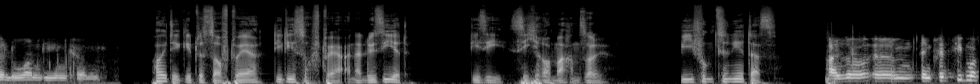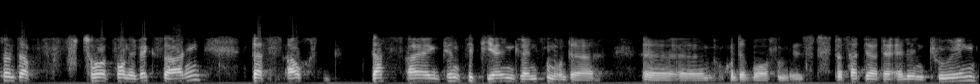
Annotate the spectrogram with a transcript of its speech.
verloren gehen können. Heute gibt es Software, die die Software analysiert, die sie sicherer machen soll. Wie funktioniert das? Also ähm, im Prinzip muss man da vorneweg sagen, dass auch das äh, prinzipiellen Grenzen unter äh, äh, unterworfen ist. Das hat ja der Alan Turing,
